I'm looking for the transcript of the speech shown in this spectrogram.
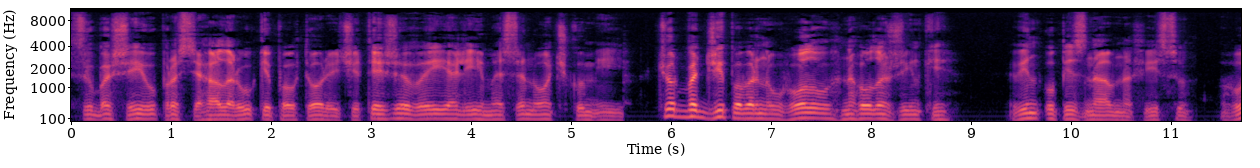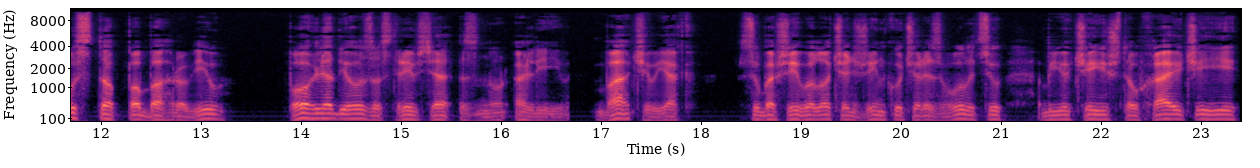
Субашів простягала руки, повторюючи Ти живий, Аліме, синочку мій. Чорбаджі повернув голову на голос жінки. Він упізнав Нафісу, густо побагровів. Погляд його зустрівся з Нур Алієв. Бачив, як Субаші волочать жінку через вулицю, б'ючи і штовхаючи її.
